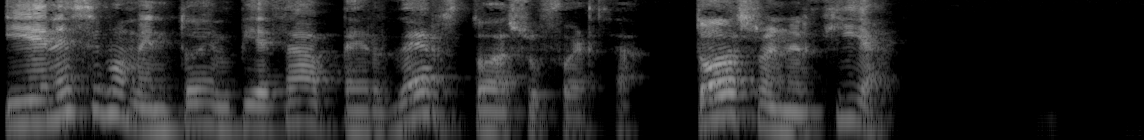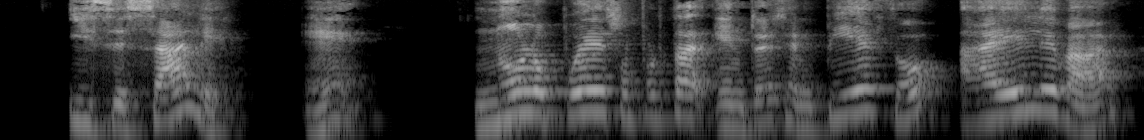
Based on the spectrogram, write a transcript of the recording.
y en ese momento empieza a perder toda su fuerza, toda su energía. Y se sale, ¿eh? No lo puede soportar. Entonces empiezo a elevar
